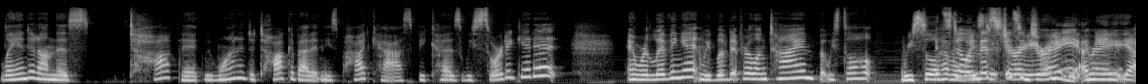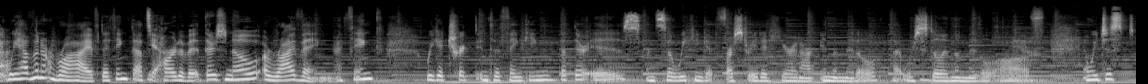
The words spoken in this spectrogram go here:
landed on this topic. We wanted to talk about it in these podcasts because we sort of get it and we're living it and we've lived it for a long time, but we still we still It's have still a a ways to- mystery, it's a journey. right? I mean, Right, yeah. we haven't arrived. I think that's Yeah. part of it. There's no arriving. I think we get tricked into thinking that there is, and so we can get frustrated here in our in the middle that we're still in the middle of. And we just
